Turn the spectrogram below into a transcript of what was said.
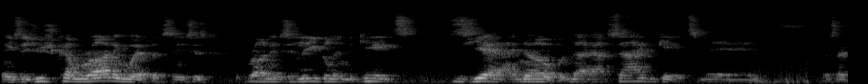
And he says, "You should come running with us." And he says, "Running's illegal in the gates." He says, "Yeah, I know, but not outside the gates, man." It's like,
